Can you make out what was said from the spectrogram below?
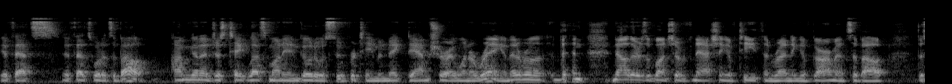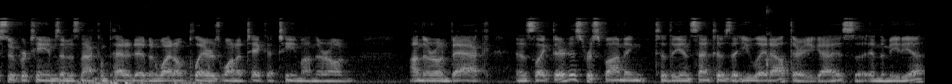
if that's if that's what it's about, I'm going to just take less money and go to a super team and make damn sure I win a ring. And then everyone, then now there's a bunch of gnashing of teeth and rending of garments about the super teams and it's not competitive and why don't players want to take a team on their own on their own back? And it's like they're just responding to the incentives that you laid out there, you guys uh, in the media.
